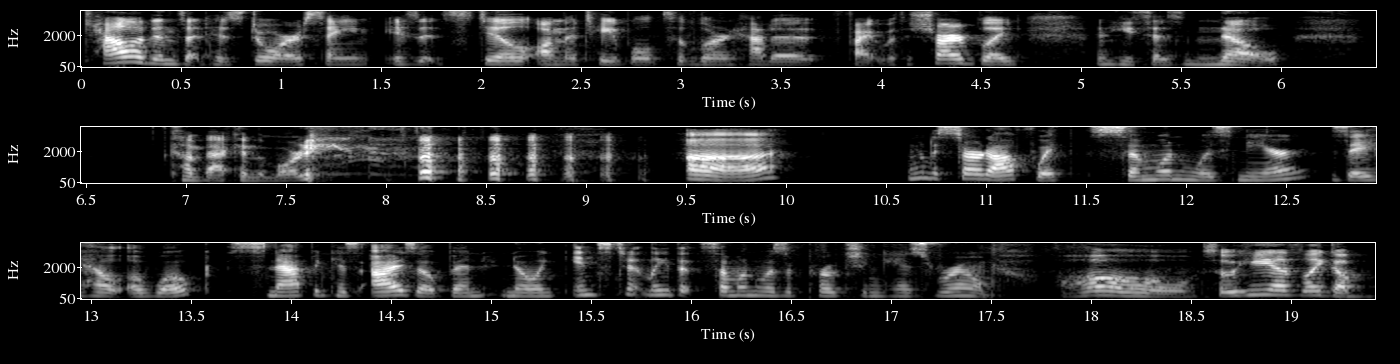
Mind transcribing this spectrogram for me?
Kaladin's at his door saying, Is it still on the table to learn how to fight with a shard blade? And he says, No. Come back in the morning. Uh, I'm going to start off with someone was near. Zahel awoke, snapping his eyes open, knowing instantly that someone was approaching his room. oh, so he has like a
